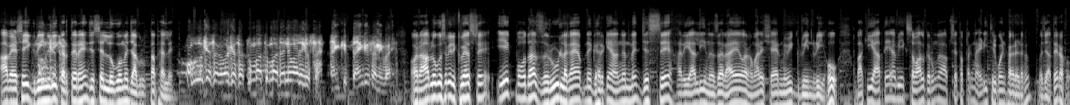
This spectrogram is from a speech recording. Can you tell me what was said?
आप ऐसे ही ग्रीनरी okay, करते रहें जिससे लोगों में जागरूकता फैले। धन्यवाद sir. Thank you thank you Sunny भाई और आप लोगों से भी रिक्वेस्ट है एक पौधा ज़रूर लगाएँ अपने घर के आँगन में जिससे हरियाली नज़र आए और हमारे शहर में भी ग्रीनरी हो। बाकी आते हैं अभी एक सवाल करूँगा आपसे तब तक नाइनटी थ्री पॉइंट फाइव बजाते रहो।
